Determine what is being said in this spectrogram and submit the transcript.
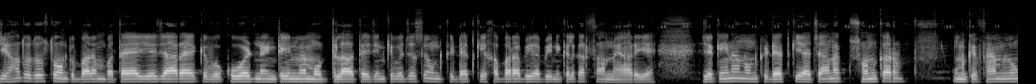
जी हाँ तो दोस्तों, उनके बारे में बताया ये जा रहा है कि वो कोविड नाइन्टीन में मुबतला थे, जिनकी वजह से उनकी डेथ की खबर अभी अभी निकल कर सामने आ रही है। यकीनन उनकी डेथ की अचानक सुनकर उनके फैमिलों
